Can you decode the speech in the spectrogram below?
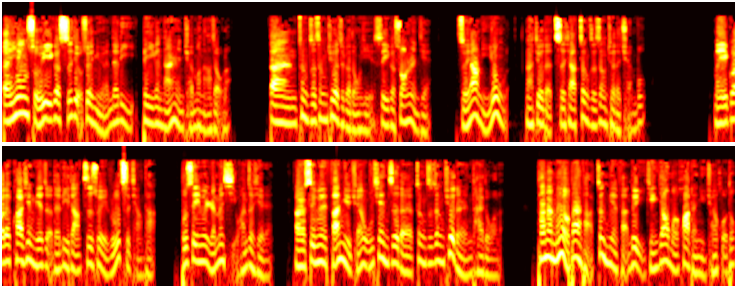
本应属于一个十九岁女人的利益，被一个男人全部拿走了。但政治正确这个东西是一个双刃剑，只要你用了，那就得吃下政治正确的全部。美国的跨性别者的力量之所以如此强大，不是因为人们喜欢这些人，而是因为反女权无限制的政治正确的人太多了。他们没有办法正面反对已经妖魔化的女权活动，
